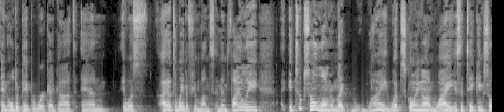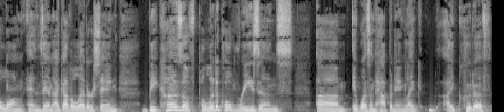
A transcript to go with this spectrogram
and all the paperwork I got. And it was, I had to wait a few months. And then finally, it took so long. I'm like, why? What's going on? Why is it taking so long? And then I got a letter saying, because of political reasons, um, it wasn't happening. Like I could have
